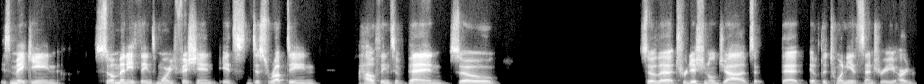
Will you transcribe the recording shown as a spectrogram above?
is making so many things more efficient, it's disrupting how things have been. So, so the traditional jobs that, that of the 20th century are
